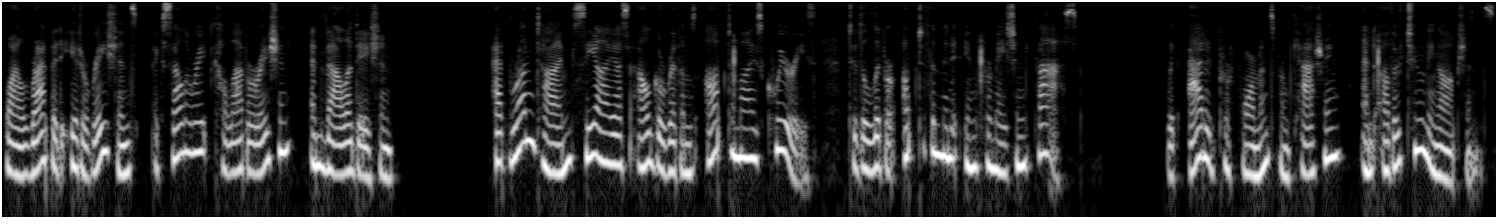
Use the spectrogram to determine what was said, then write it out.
while rapid iterations accelerate collaboration and validation. At runtime, CIS algorithms optimize queries to deliver up-to-the-minute information fast, with added performance from caching and other tuning options.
